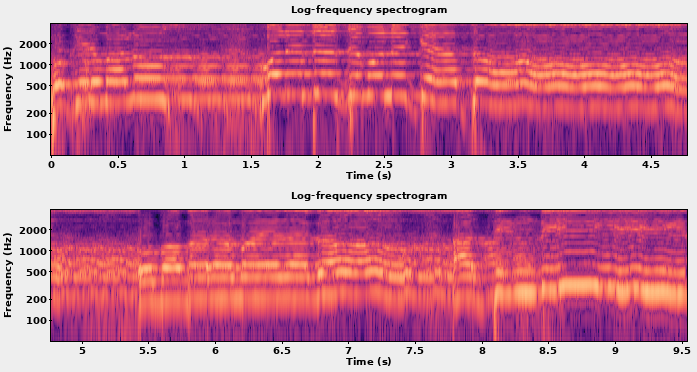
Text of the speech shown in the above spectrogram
ফকির মানুষ এসে বলে কে আছো? ও বাবার, মায়েরা গো, আর তিন দিন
